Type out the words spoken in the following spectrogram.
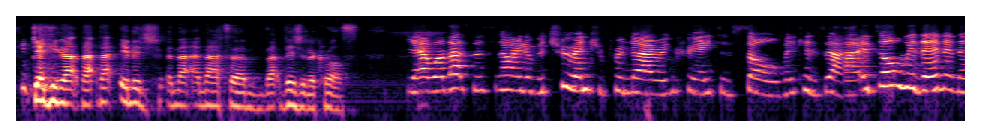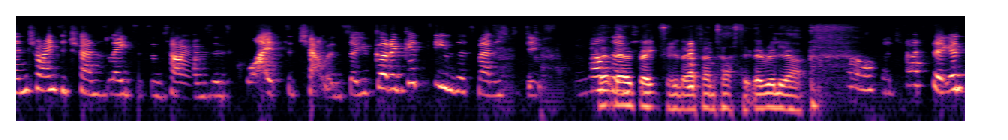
getting that that that image and that and that um, that vision across. Yeah, well, that's the sign of a true entrepreneur and creative soul because uh, it's all within, and then trying to translate it sometimes is quite a challenge. So you've got a good team that's managed to do something. Well they're, they're, a great team. They're fantastic. They really are. Oh, fantastic! And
